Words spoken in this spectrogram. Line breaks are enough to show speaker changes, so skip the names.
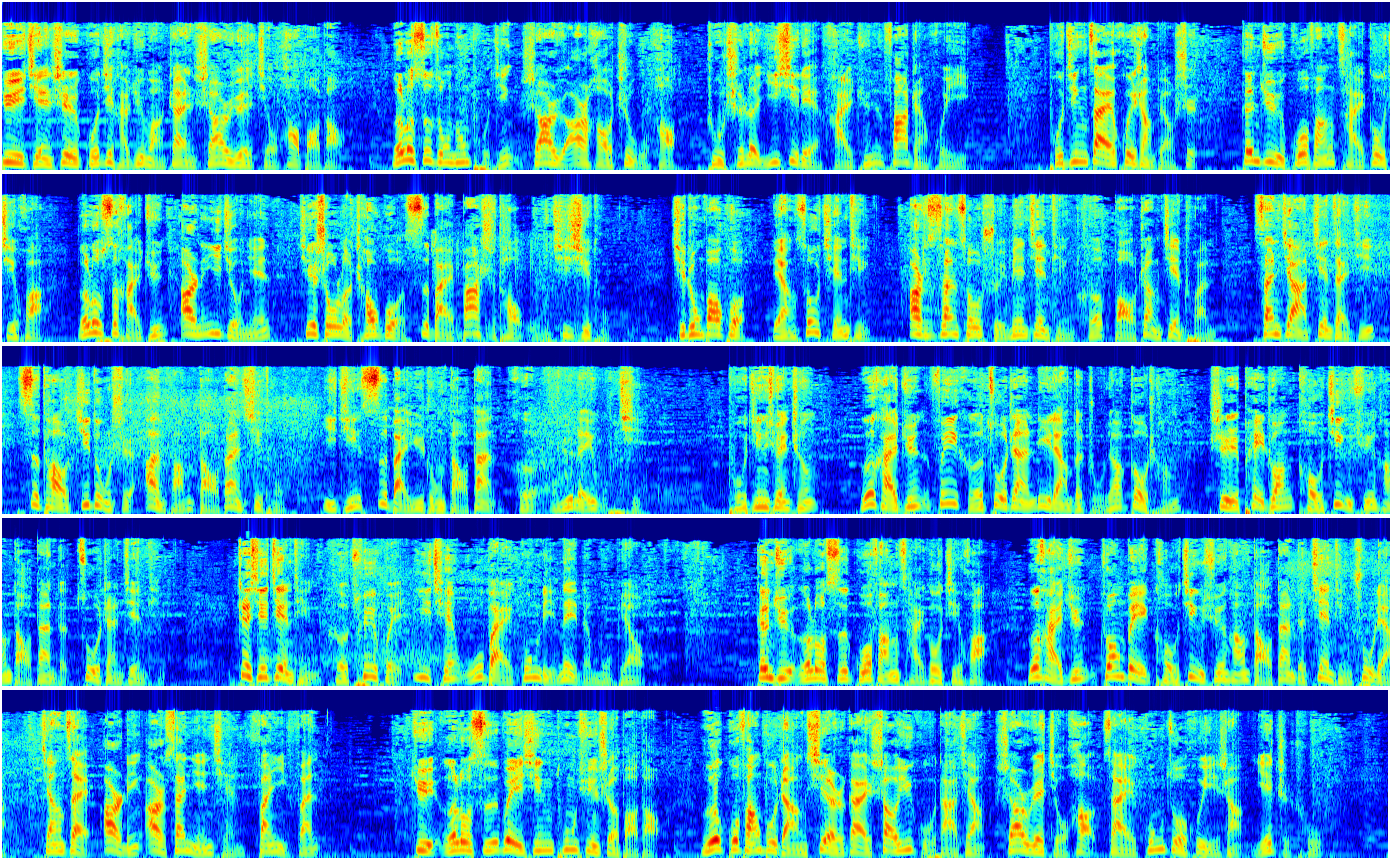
据检视国际海军网站十二月九号报道，俄罗斯总统普京十二月二号至五号主持了一系列海军发展会议。普京在会上表示，根据国防采购计划，俄罗斯海军二零一九年接收了超过四百八十套武器系统，其中包括两艘潜艇、二十三艘水面舰艇和保障舰船、三架舰载机、四套机动式岸防导弹系统以及四百余种导弹和鱼雷武器。普京宣称。俄海军飞核作战力量的主要构成是配装口径巡航导弹的作战舰艇，这些舰艇可摧毁一千五百公里内的目标。根据俄罗斯国防采购计划，俄海军装备口径巡航导弹的舰艇数量将在二零二三年前翻一番。据俄罗斯卫星通讯社报道，俄国防部长谢尔盖绍伊古大将十二月九号在工作会议上也指出，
